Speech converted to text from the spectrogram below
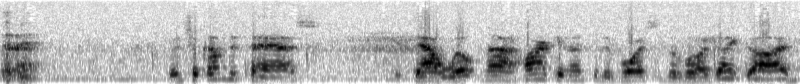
but it shall come to pass, if thou wilt not hearken unto the voice of the Lord thy God,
